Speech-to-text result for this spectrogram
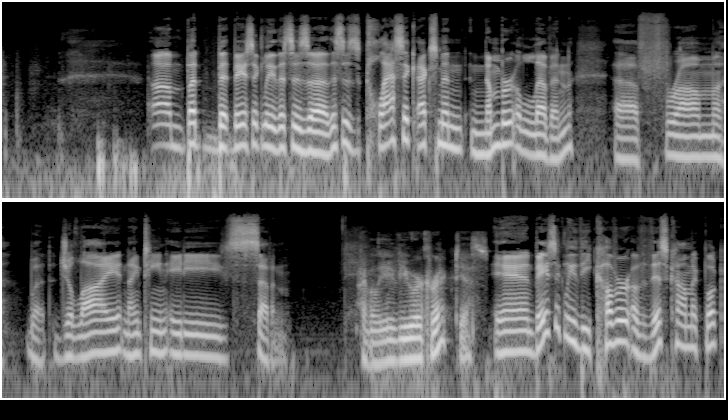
um, but but basically, this is uh, this is classic X Men number eleven uh, from what July nineteen eighty seven. I believe you are correct. Yes. And basically, the cover of this comic book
